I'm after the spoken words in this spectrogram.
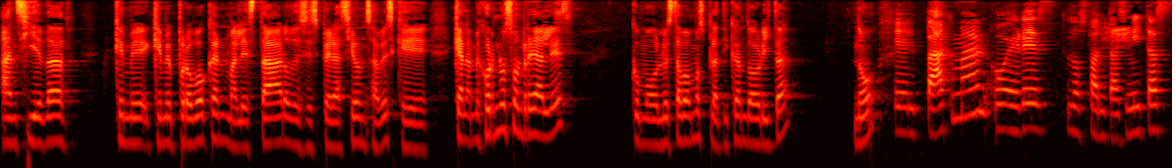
ansiedad. que me, que me provocan malestar o desesperación, ¿sabes? Que, que a lo mejor no son reales, como lo estábamos platicando ahorita, ¿no? ¿El Pac-Man o eres los fantasmitas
